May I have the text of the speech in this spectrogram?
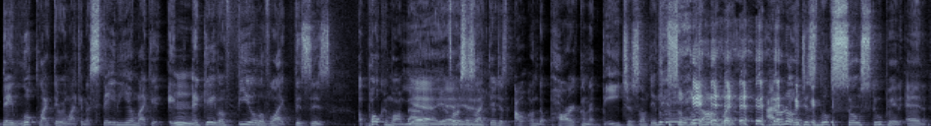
they look like they're in like in a stadium. Like it, it, it gave a feel of like this is a Pokemon battle. Yeah, yeah, Versus yeah. like they're just out on the park on a beach or something. It looks so dumb. Like I don't know. It just looks so stupid. And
